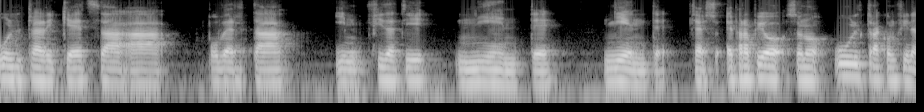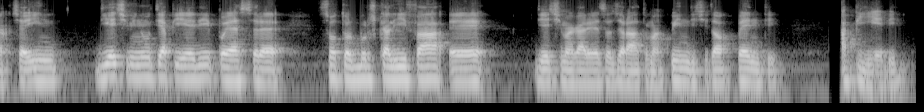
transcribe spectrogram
ultra ricchezza a povertà in, fidati, niente, niente. Cioè, è proprio, sono ultra confinati. Cioè, in 10 minuti a piedi puoi essere sotto il Burj Khalifa e 10 magari esagerato, ma 15, no? 20 a piedi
